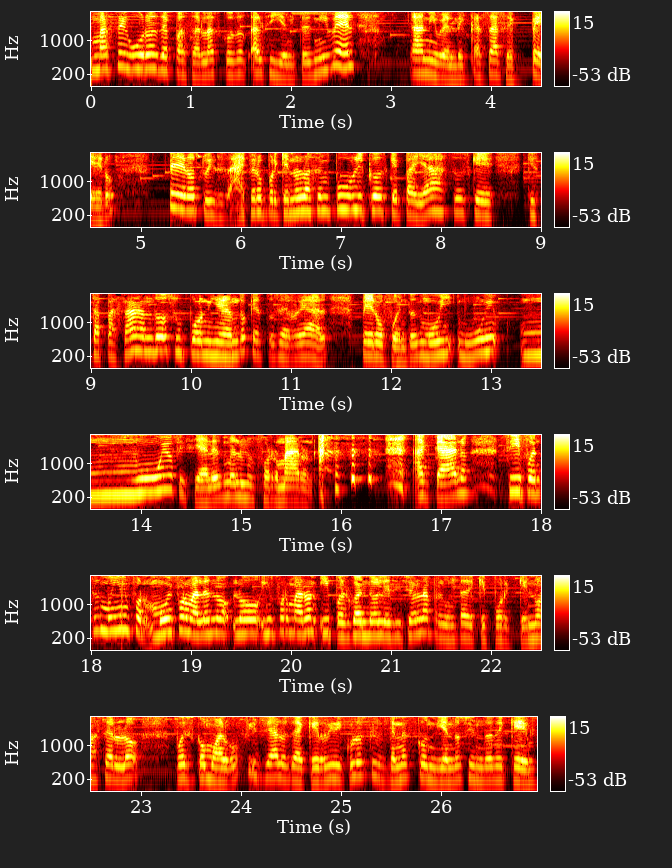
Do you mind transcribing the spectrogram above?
más seguros de pasar las cosas al siguiente nivel, a nivel de casarse, pero pero tú dices, ay, pero ¿por qué no lo hacen públicos? ¿Qué payasos? ¿Qué, ¿Qué está pasando? Suponiendo que esto sea real, pero fuentes muy, muy, muy oficiales me lo informaron. Acá no. Sí, fuentes muy, muy formales lo, lo, informaron y pues cuando les hicieron la pregunta de que por qué no hacerlo, pues como algo oficial, o sea, que ridículos que se estén escondiendo siendo de que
